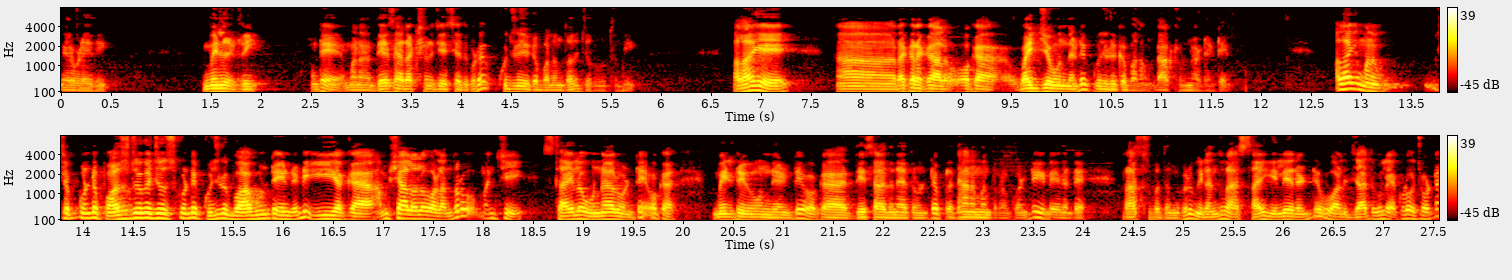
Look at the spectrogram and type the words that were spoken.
నిలబడేది. మిలిటరీ అంటే మన దేశ రక్షణ చేసేది కూడా కుజుడు యొక్క బలంతోనే జరుగుతుంది. అలాగే రకరకాల ఒక వైద్యం ఉందంటే కుజుడిక బలం డాక్టర్ ఉన్నాడంటే. అలాగే మనం చెప్పుకుంటే పాజిటివ్గా చూసుకుంటే కుజుడు బాగుంటే ఏంటంటే ఈ యొక్క అంశాలలో వాళ్ళందరూ మంచి స్థాయిలో ఉన్నారు అంటే ఒక మిలిటరీ ఉంది అంటే ఒక దేశాధినేత ఉంటే ప్రధానమంత్రి అనుకోండి లేదంటే రాష్ట్రపతి అనుకోండి వీళ్ళందరూ ఆ స్థాయికి వెళ్ళారంటే వాళ్ళ జాతకులు ఎక్కడో చోట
